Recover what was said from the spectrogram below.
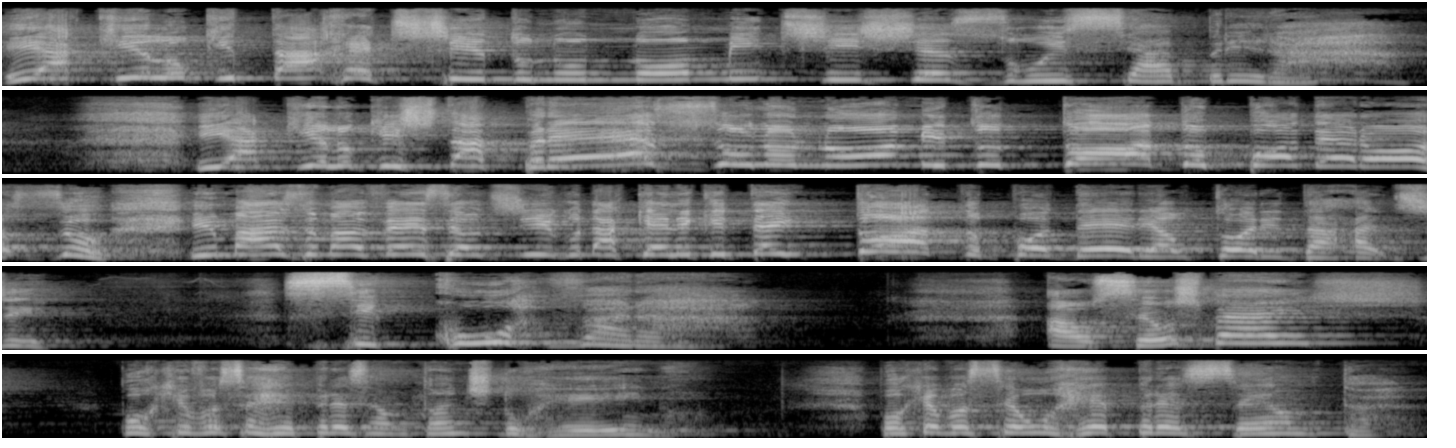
E aquilo que está retido no nome de Jesus se abrirá. E aquilo que está preso no nome do Todo-Poderoso. E mais uma vez eu digo: daquele que tem todo poder e autoridade se curvará aos seus pés, porque você é representante do reino, porque você o representa.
